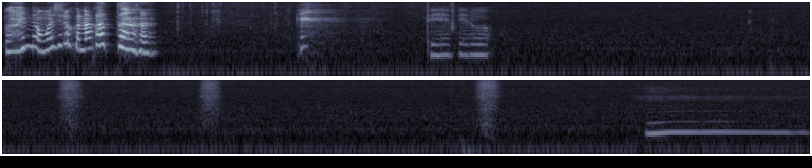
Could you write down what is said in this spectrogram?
ごめんね面白くなかった。テーベロ。うん。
